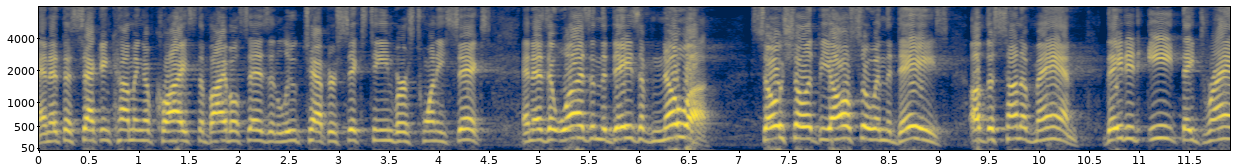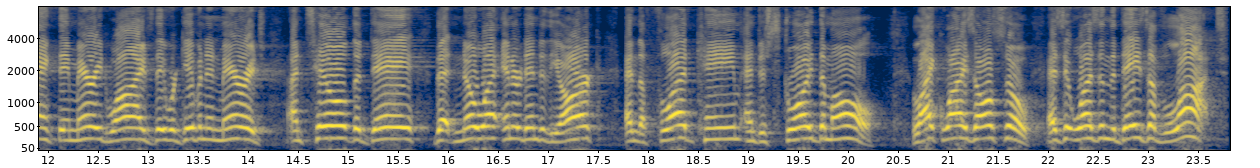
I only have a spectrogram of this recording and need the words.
And at the second coming of Christ, the Bible says in Luke chapter 16, verse 26, And as it was in the days of Noah, so shall it be also in the days of the Son of Man. They did eat, they drank, they married wives, they were given in marriage until the day that Noah entered into the ark and the flood came and destroyed them all. Likewise also, as it was in the days of Lot,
